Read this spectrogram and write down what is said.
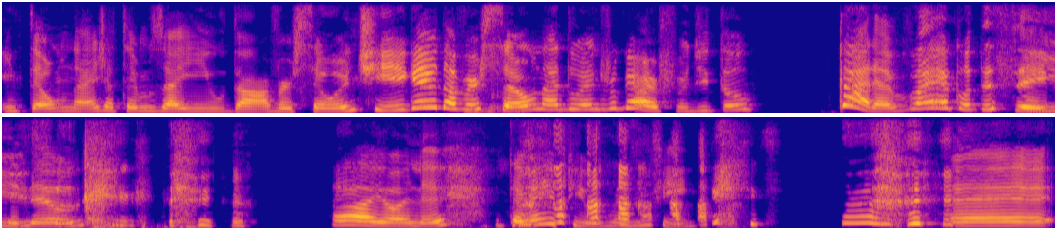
Então, né, já temos aí o da versão antiga e o da Uhum. versão, né, do Andrew Garfield. Então, cara, vai acontecer, entendeu? Ai, olha, até me arrepio, mas enfim. É...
